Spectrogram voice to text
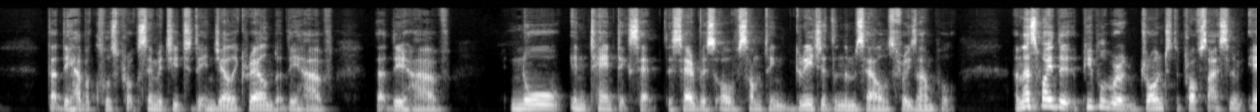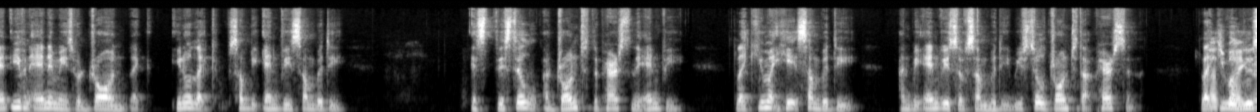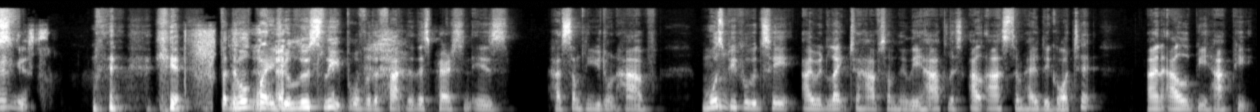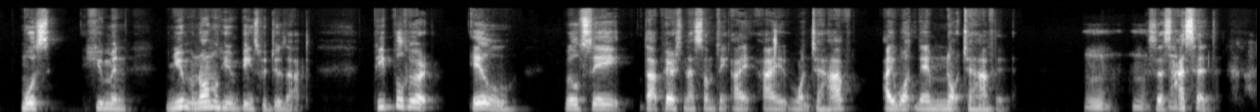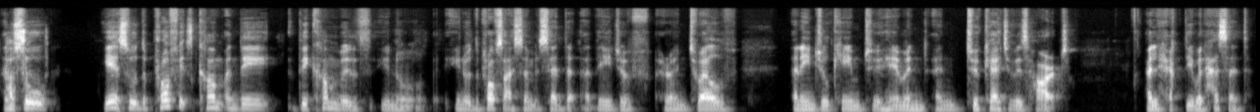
that they have a close proximity to the angelic realm, that they have that they have no intent except the service of something greater than themselves, for example. And that's Mm. why the people were drawn to the Prophet, and even enemies were drawn. Like, you know, like somebody envies somebody, it's they still are drawn to the person they envy. Like you might hate somebody and be envious of somebody, but you're still drawn to that person. Like that's you will lose yeah, but the whole point is you'll lose sleep over the fact that this person is has something you don't have. Most Mm. people would say, "I would like to have something they have." Let's, I'll ask them how they got it, and I'll be happy. Most human, new, normal human beings would do that. People who are ill will say that person has something I I want to have. I want them not to have it. Hmm, hmm, So that's hmm. hasad. And Hasad. so yeah, so the prophets come and they they come with, you know, you know, the Prophet said that at the age of around 12, an angel came to him and and took out of his heart al-hiqdi wal-hasad.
